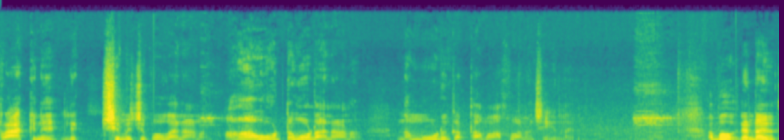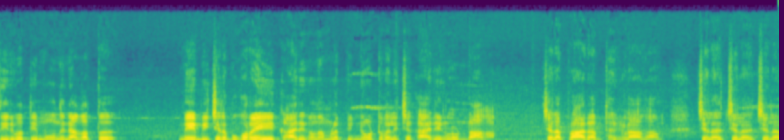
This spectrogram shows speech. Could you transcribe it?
ട്രാക്കിനെ ലക്ഷ്യം വെച്ച് പോകാനാണ്. ആ ഓട്ടം ഓടാനാണ് നമ്മോടും കർത്താവ് ആഹ്വാനം ചെയ്യുന്നത്. അപ്പോൾ രണ്ടായിരത്തി ഇരുപത്തി മൂന്നിനകത്ത് മേ ബി ചിലപ്പോൾ കുറേ കാര്യങ്ങൾ നമ്മളെ പിന്നോട്ട് വലിച്ച കാര്യങ്ങളുണ്ടാകാം. ചില പ്രാരബ്ധങ്ങളാകാം ചില ചില ചില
